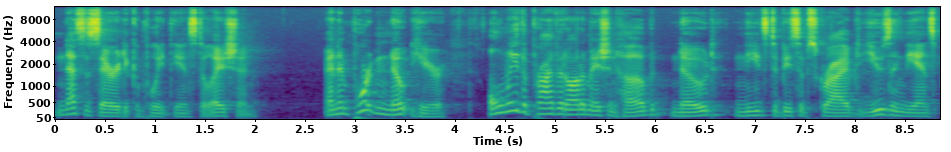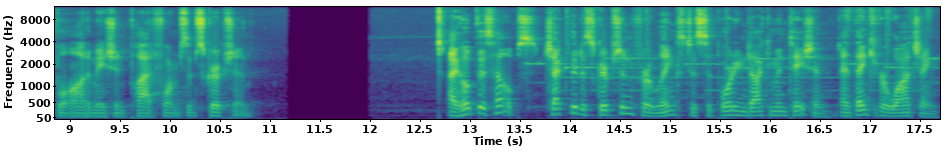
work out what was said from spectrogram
necessary to complete the installation. An important note here only the Private Automation Hub node needs to be subscribed using the Ansible Automation Platform subscription. I hope this helps. Check the description for links to supporting documentation, and thank you for watching.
